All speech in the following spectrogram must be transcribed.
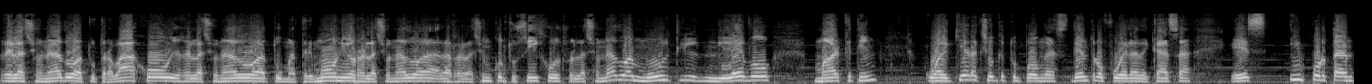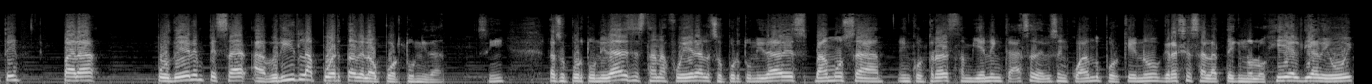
relacionado a tu trabajo, relacionado a tu matrimonio, relacionado a la relación con tus hijos, relacionado al multi-level marketing, cualquier acción que tú pongas dentro o fuera de casa es importante para poder empezar a abrir la puerta de la oportunidad. ¿sí? Las oportunidades están afuera, las oportunidades vamos a encontrarlas también en casa de vez en cuando, ¿por qué no? Gracias a la tecnología el día de hoy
